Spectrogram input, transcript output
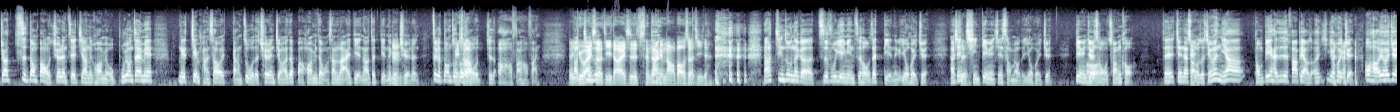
就要自动帮我确认，直接进到那个画面，我不用在那边。那个键盘稍微挡住我的确认键，我还要再把画面再往上拉一点，然后再点那个嗯确认。这个动作都让我觉得哦，好烦，好烦。UI 设计到底是是哪个脑包设计的？然后进入那个支付页面之后，我再点那个优惠券，然后先是。请店员先扫描我的优惠券，店员就会从我窗口，在现在窗口说，请问你要统编还是发票？我说呃 优惠券，哦好优惠券，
